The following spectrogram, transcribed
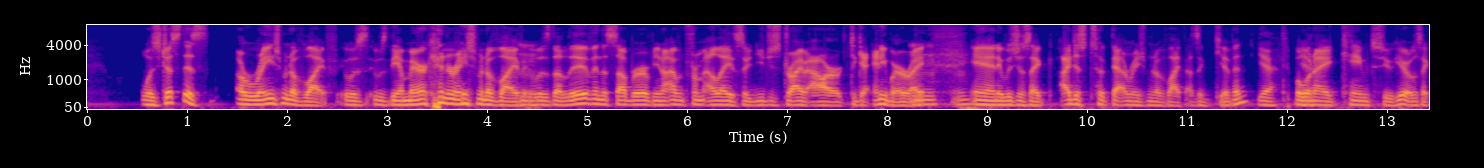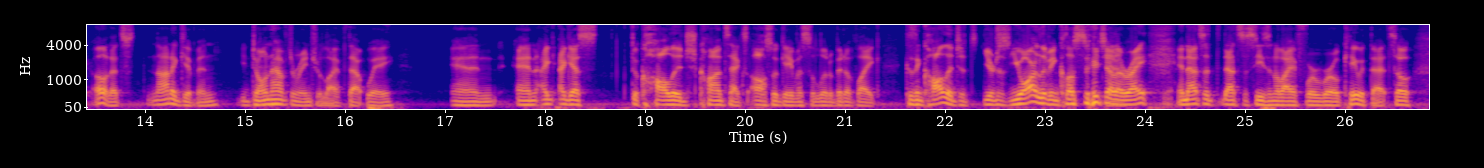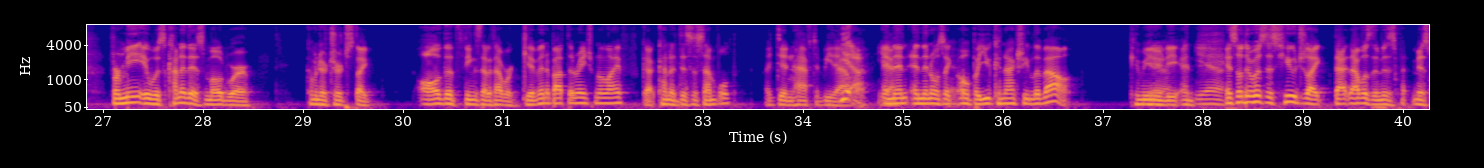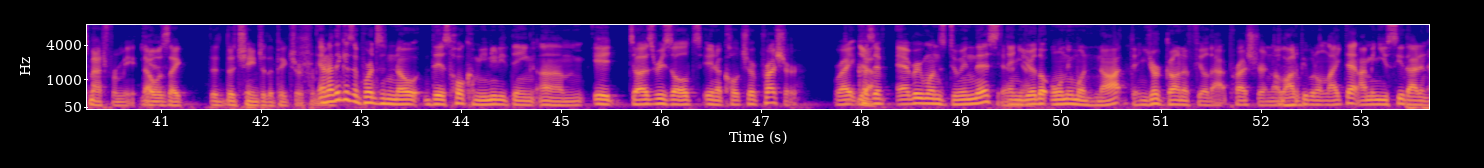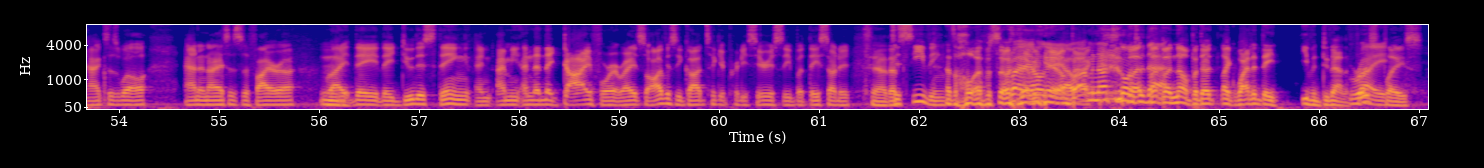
was just this arrangement of life. It was it was the American arrangement of life. Mm. It was the live in the suburb. You know, I'm from LA, so you just drive hour to get anywhere, right? Mm-hmm, And it was just like I just took that arrangement of life as a given. Yeah, But when. I came to here, it was like, oh, that's not a given. You don't have to arrange your life that way. And and I, I guess the college context also gave us a little bit of like because in college it's you're just you are living close to each other right and that's a that's a season of life where we're okay with that so for me it was kind of this mode where coming to church like all the things that I thought were given about the arrangement of life got kind of disassembled It didn't have to be that yeah. way. And then and then it was like, oh, but you can actually live out community. Yeah. And Yeah. and so there was this huge like that that was the mis- mismatch for me. That Yeah. was like the, the change of the picture for me. And I think it's important to note this whole community thing. Um, it does result in a culture of pressure, right? Because Yeah. if everyone's doing this and yeah. Mm-hmm. you're the only one not, then you're gonna feel that pressure. And a lot of people don't like that. I mean, you see that in Acts as well. Ananias and Sapphira, Mm. right? They they do this thing, and I mean, and then they die for it, right? So obviously God took it pretty seriously, but they started yeah, that's, deceiving. That's a whole episode. Right, okay, yeah, well, I mean, not to go but, into that. But, no, but like, why did they even do that in the first Right. place?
